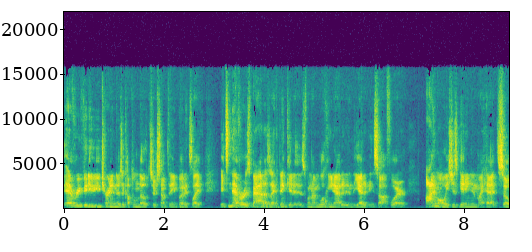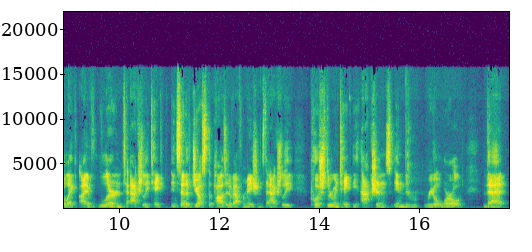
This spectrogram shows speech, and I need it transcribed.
Every video you turn in, there's a couple notes or something, but it's like, it's never as bad as I think it is when I'm looking at it in the editing software. I'm always just getting in my head. So, like, I've learned to actually take, instead of just the positive affirmations, to actually push through and take the actions in the r- real world that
